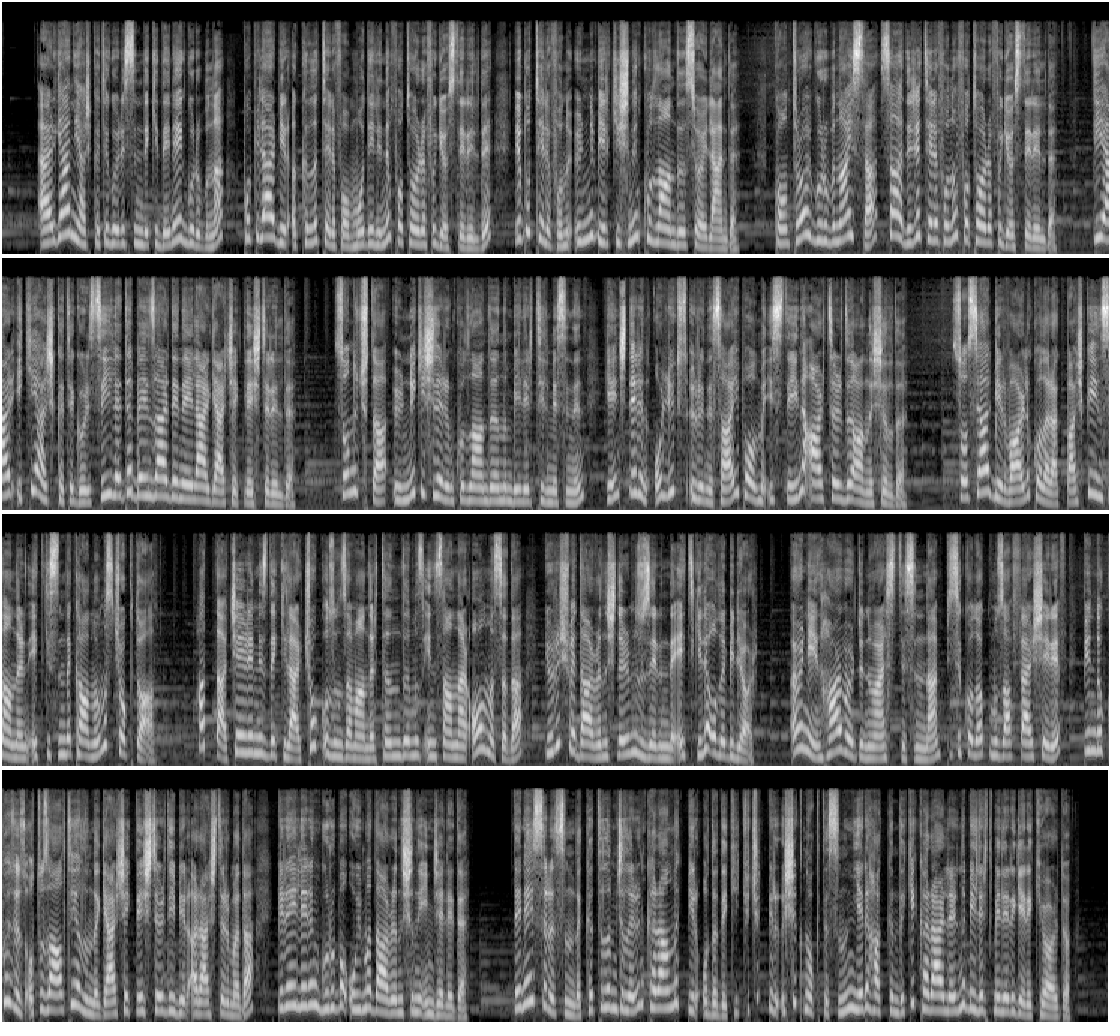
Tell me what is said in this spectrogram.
Ergen yaş kategorisindeki deney grubuna popüler bir akıllı telefon modelinin fotoğrafı gösterildi ve bu telefonu ünlü bir kişinin kullandığı söylendi. Kontrol grubuna ise sadece telefonun fotoğrafı gösterildi. Diğer iki yaş kategorisiyle de benzer deneyler gerçekleştirildi. Sonuçta ünlü kişilerin kullandığının belirtilmesinin gençlerin o lüks ürüne sahip olma isteğini artırdığı anlaşıldı. Sosyal bir varlık olarak başka insanların etkisinde kalmamız çok doğal. Hatta çevremizdekiler çok uzun zamandır tanıdığımız insanlar olmasa da görüş ve davranışlarımız üzerinde etkili olabiliyor. Örneğin Harvard Üniversitesi'nden psikolog Muzaffer Şerif, 1936 yılında gerçekleştirdiği bir araştırmada bireylerin gruba uyma davranışını inceledi. Deney sırasında katılımcıların karanlık bir odadaki küçük bir ışık noktasının yeri hakkındaki kararlarını belirtmeleri gerekiyordu.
